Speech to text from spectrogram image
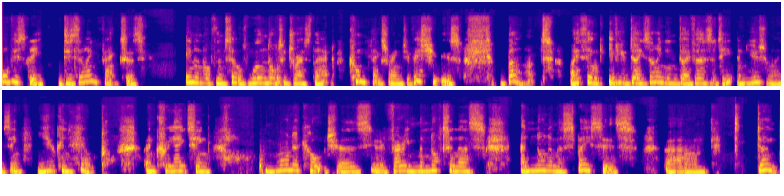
obviously, design factors in and of themselves will not address that complex range of issues. But I think if you design in diversity and usualizing, you can help and creating monocultures, you know, very monotonous, anonymous spaces um, don't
